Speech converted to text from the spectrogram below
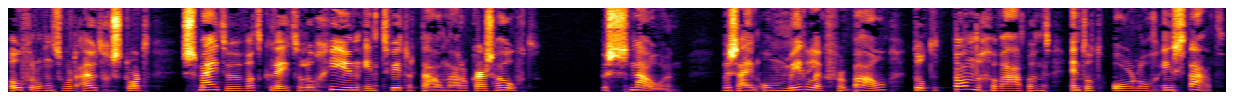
over ons wordt uitgestort... smijten we wat cretologieën in twittertaal naar elkaars hoofd. We snauwen. We zijn onmiddellijk verbaal, tot de tanden gewapend... en tot oorlog in staat.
